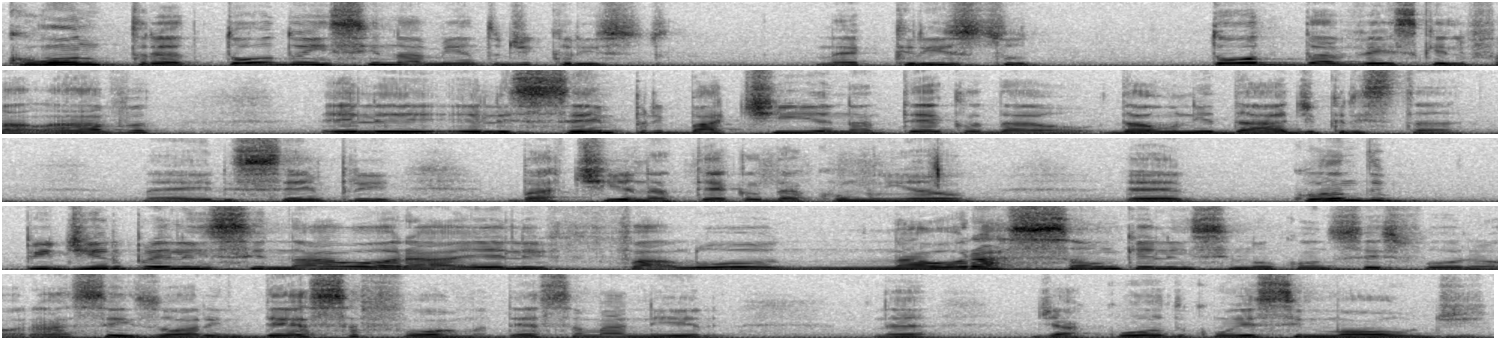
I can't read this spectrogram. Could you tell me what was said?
contra todo o ensinamento de Cristo. Né? Cristo, toda vez que ele falava, ele, ele sempre batia na tecla da, da unidade cristã. Né? Ele sempre batia na tecla da comunhão. É, quando pediram para ele ensinar a orar, ele falou na oração que ele ensinou, quando vocês forem orar, vocês orem dessa forma, dessa maneira, né? de acordo com esse molde.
